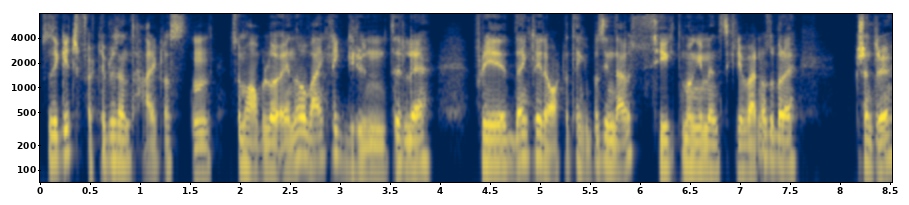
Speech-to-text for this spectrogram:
Så sikkert 40% her i klassen som har blå øyne. Og hva er egentlig grunnen til det? Fordi det er egentlig rart å tenke på, siden det er jo sykt mange mennesker i verden. Og så bare Skjønte du?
